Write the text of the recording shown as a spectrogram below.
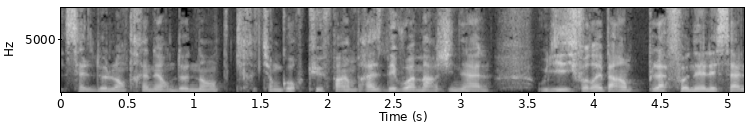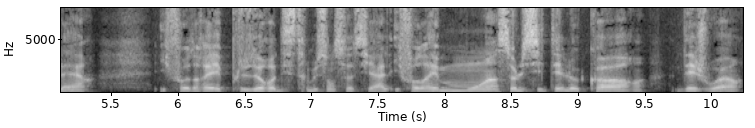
celle de l'entraîneur de Nantes, Christian Gourcuff, par exemple, restent des voix marginales, où ils disent qu'il faudrait par exemple plafonner les salaires, il faudrait plus de redistribution sociale, il faudrait moins solliciter le corps des joueurs,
